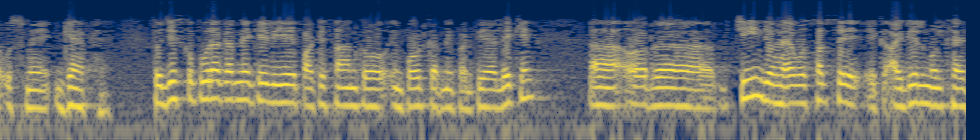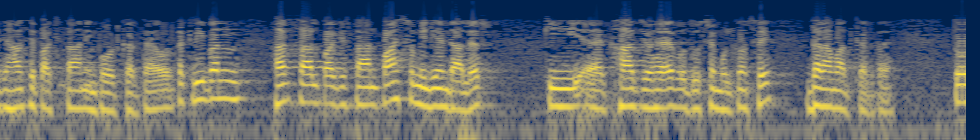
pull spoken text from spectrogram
اس میں گیپ ہے۔ تو جس کو پورا کرنے کے لیے پاکستان کو امپورٹ کرنی پڑتی ہے، لیکن اور چین جو ہے وہ سب سے ایک آئیڈیل ملک ہے جہاں سے پاکستان امپورٹ کرتا ہے اور تقریباً ہر سال پاکستان پانچ سو ملین ڈالر کی کھاد جو ہے وہ دوسرے ملکوں سے درآمد کرتا ہے۔ تو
